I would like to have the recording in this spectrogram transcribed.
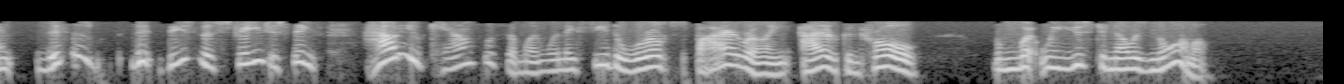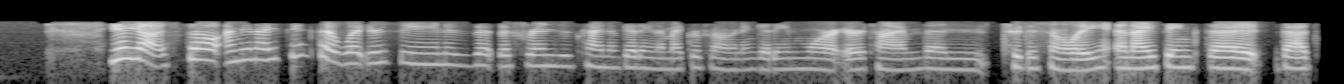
And this is th- these are the strangest things. How do you counsel someone when they see the world spiraling out of control from what we used to know as normal? Yeah, yeah. So, I mean, I think that what you're seeing is that the fringe is kind of getting a microphone and getting more airtime than traditionally. And I think that that's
